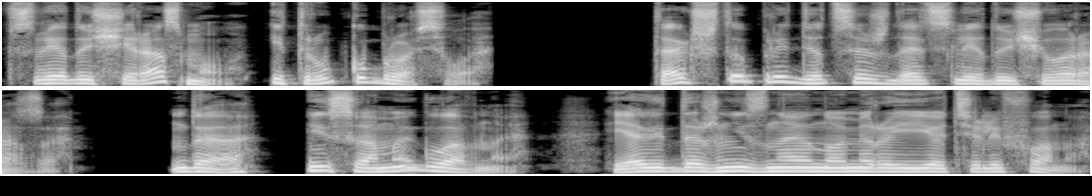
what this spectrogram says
В следующий раз, мол, и трубку бросила. Так что придется ждать следующего раза. Да, и самое главное, я ведь даже не знаю номера ее телефона.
